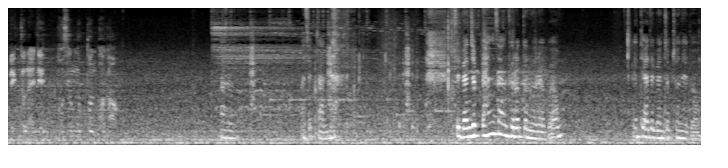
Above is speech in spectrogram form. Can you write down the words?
맥도날드 보상 높던 버거 바로 아직도 안 나. 제 면접 때 항상 들었던 노래고요. 에티아드 면접 전에도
